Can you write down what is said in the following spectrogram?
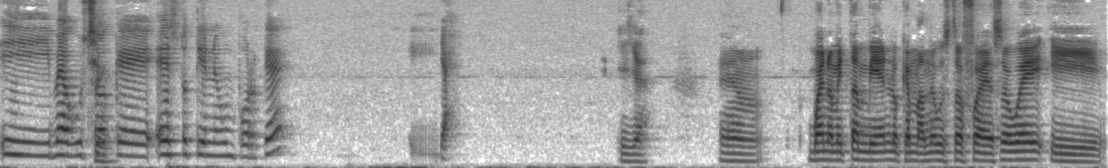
Y me gustó que esto tiene un porqué. Y ya. Y ya. Em, bueno, a mí también lo que más me gustó fue eso, güey. Y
